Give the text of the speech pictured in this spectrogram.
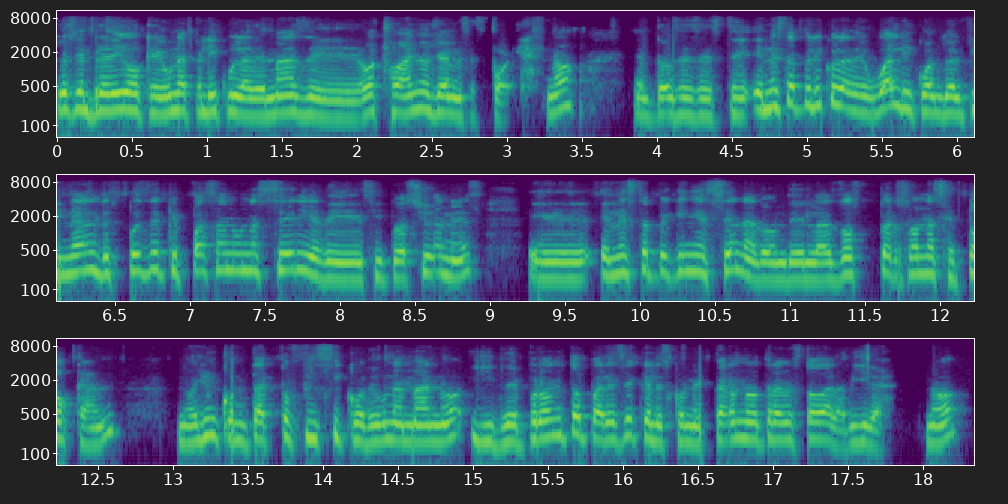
yo siempre digo que una película de más de ocho años ya no es spoiler, ¿no? Entonces, este, en esta película de Wally, cuando al final, después de que pasan una serie de situaciones, eh, en esta pequeña escena donde las dos personas se tocan, no hay un contacto físico de una mano y de pronto parece que les conectaron otra vez toda la vida, ¿no?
